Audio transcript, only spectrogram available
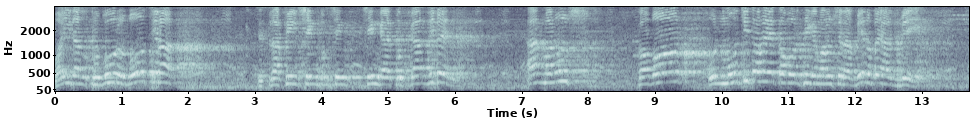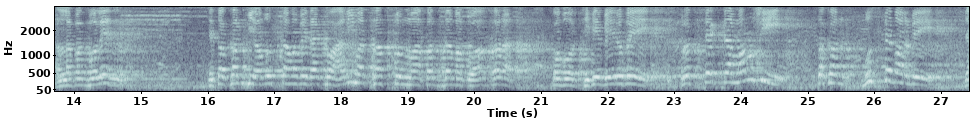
ওয়াইদাল কুবুর বসিরাত। ইসরাফিল সিংহায় ফুৎকার দিবেন। আর মানুষ কবর উন্মোচিত হয়ে কবর থেকে মানুষেরা বের হয়ে আসবে। আল্লাহ পাক বলেন যে তখন কি অবস্থা হবে? দেখো আমি কবর থেকে বের হয়ে প্রত্যেকটা মানুষই তখন বুঝতে পারবে যে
